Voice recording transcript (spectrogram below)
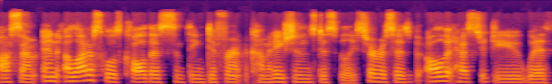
Awesome. And a lot of schools call this something different accommodations, disability services, but all of it has to do with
